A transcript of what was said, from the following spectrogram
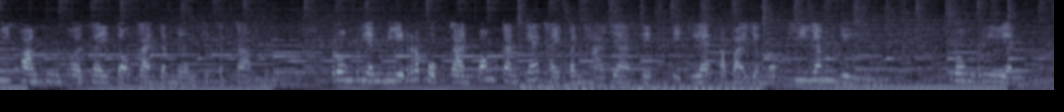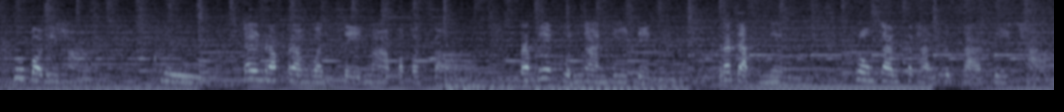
มีความพึงพอใจต่อการดำเนินกิจกรรม โรงเรียนมีระบบการป้องกันแก้ไขปัญหายาเสพติดและอบายมุขที่ยั่งยืน โรงเรียน ผู้บริหาร ครู ได้รับรางวัลเสมาปปส ประเภทผลงานดีเด่น ระดับเงิน โครงการสถานศึกษาสีขาว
